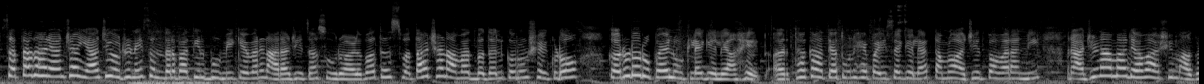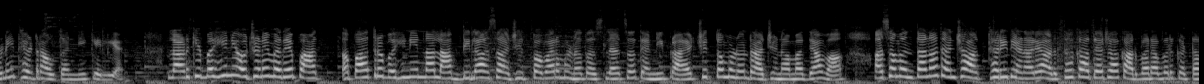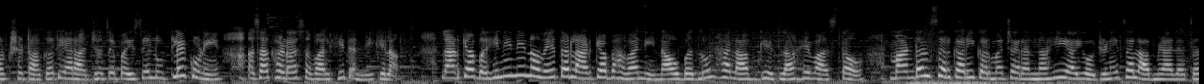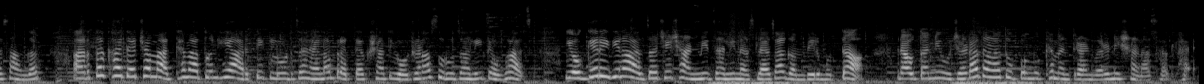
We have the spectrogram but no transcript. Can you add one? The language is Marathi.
सत्ताधाऱ्यांच्या याच योजनेसंदर्भातील भूमिकेवर नाराजीचा सूर अळवत स्वतःच्या नावात बदल करून शेकडो करोडो रुपये लुटले गेले आहेत. अर्थ खात्यातून हे पैसे गेल्यात त्यामुळे अजित पवारांनी राजीनामा द्यावा अशी मागणी थेट राऊतांनी केली आहे. लाडकी बहीण योजनेमध्ये पात अपात्र बहिणींना लाभ दिला असं अजित पवार म्हणत असल्याचं त्यांनी प्रायश्चित्त म्हणून राजीनामा द्यावा असं म्हणताना त्यांच्या अखत्यारीत येणाऱ्या अर्थ खात्याच्या कारभारावर कटाक्ष टाकत या राज्याचे पैसे लुटले कोणी असा खडा सवालही त्यांनी केला. लाडक्या बहिणींनी नव्हे तर लाडक्या भावांनी नाव बदलून हा लाभ घेतला हे वास्तव. मांडल सरकारी कर्मचाऱ्यांनाही या योजनेचा लाभ मिळाल्याचं सांगत अर्थ खात्याच्या माध्यमातून ही आर्थिक लूट झाल्यानं प्रत्यक्षात योजना सुरू झाली तेव्हाच योग्य रीतीनं अर्जाची छाननी झाली नसल्याचा गंभीर मुद्दा. राऊतांनी उजेडात आणत उपमुख्यमंत्र्यांवर निशाणा साधलाय.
